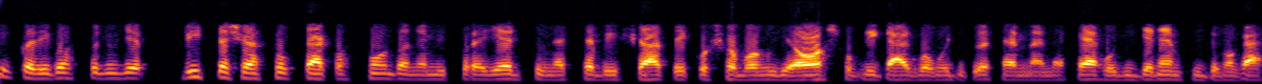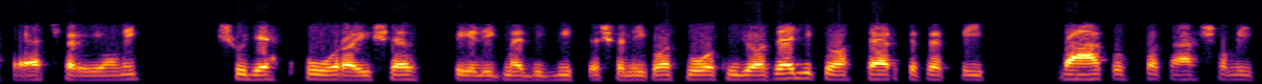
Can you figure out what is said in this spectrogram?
másik pedig az, hogy ugye viccesen szokták azt mondani, amikor egy edzőnek kevés játékosa van, ugye alsó ligákban mondjuk öten mennek el, hogy ugye nem tudja magát elcserélni, és ugye Spóra is ez félig meddig viccesen igaz volt. Ugye az egyik a szerkezeti változtatás, amit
